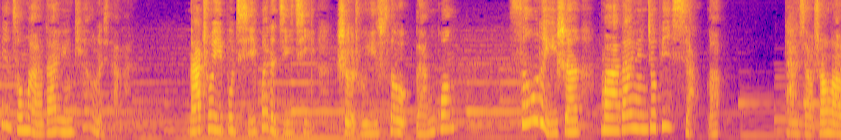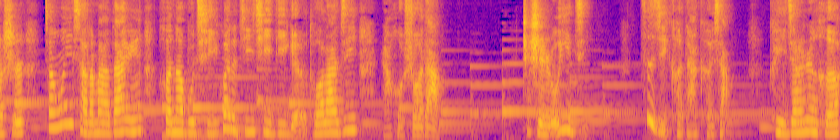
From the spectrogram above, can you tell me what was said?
便从马达云跳了下来，拿出一部奇怪的机器，射出一束蓝光，嗖的一声，马达云就变小了。大小双老师将微小的马达云和那部奇怪的机器递给了拖拉机，然后说道：“这是如意机，自己可大可小，可以将任何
